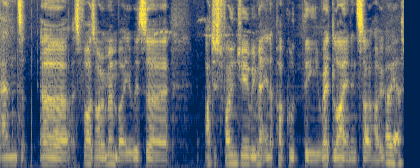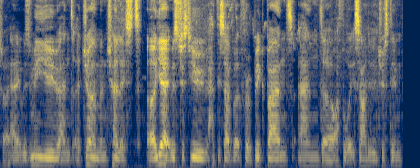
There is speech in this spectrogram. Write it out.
and uh, as far as I remember, it was. Uh, I just phoned you. We met in a pub called the Red Lion in Soho. Oh yeah, that's right. And it was me, you, and a German cellist. Uh, yeah, it was just you had this advert for a big band, and uh, I thought it sounded interesting.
